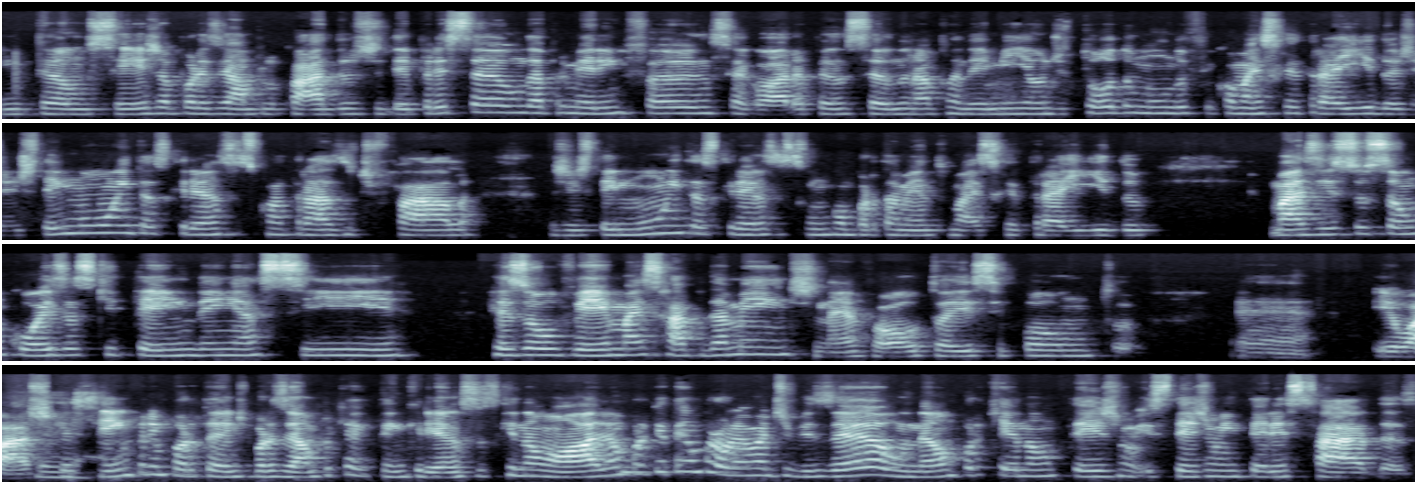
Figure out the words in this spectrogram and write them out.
então, seja, por exemplo, quadros de depressão da primeira infância, agora pensando na pandemia, onde todo mundo ficou mais retraído, a gente tem muitas crianças com atraso de fala, a gente tem muitas crianças com comportamento mais retraído, mas isso são coisas que tendem a se resolver mais rapidamente, né? Volto a esse ponto. É, eu acho é. que é sempre importante, por exemplo, que tem crianças que não olham porque tem um problema de visão, não porque não estejam, estejam interessadas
